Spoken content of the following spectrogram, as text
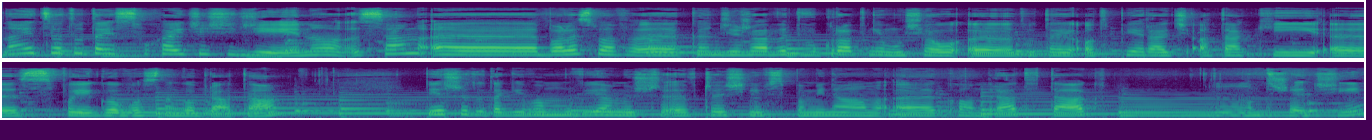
No i co tutaj, słuchajcie, się dzieje? No, sam e, Bolesław e, Kędzierzawy dwukrotnie musiał e, tutaj odpierać ataki e, swojego własnego brata. Pierwszy to, tak jak Wam mówiłam, już e, wcześniej wspominałam, e, Konrad, tak? Mm, trzeci,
